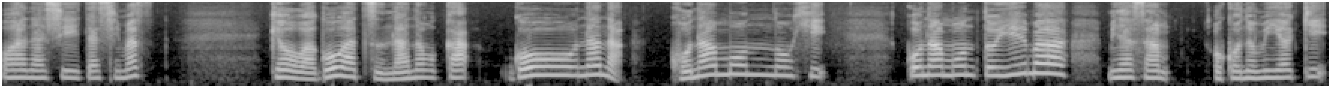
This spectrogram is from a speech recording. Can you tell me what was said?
お話しいたします今日は5月7日57粉もんの日粉もんといえば皆さんお好み焼き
